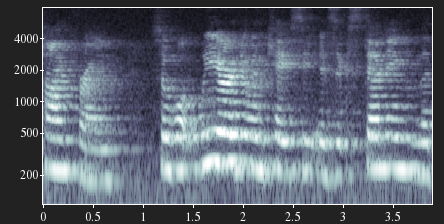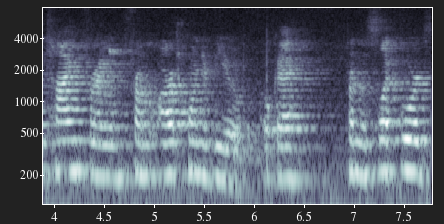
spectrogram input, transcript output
Time. a timeframe. So what we are doing, Casey, is extending the time frame from our point of view, okay? From the select board's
